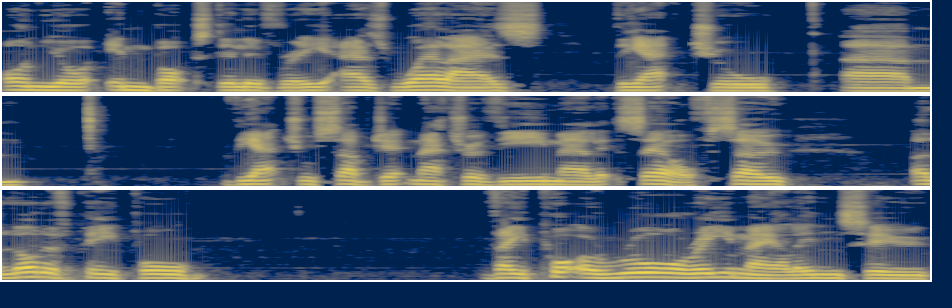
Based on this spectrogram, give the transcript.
on your inbox delivery as well as the actual um, the actual subject matter of the email itself. So a lot of people they put a raw email into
